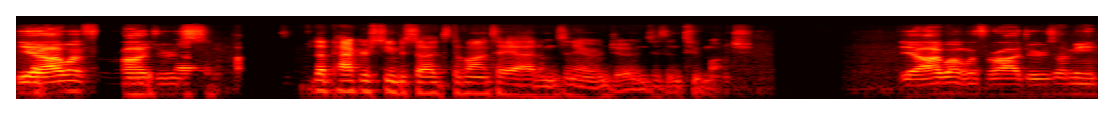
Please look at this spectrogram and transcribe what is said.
Yeah, I went for Rodgers. The Packers team besides Davante Adams and Aaron Jones isn't too much. Yeah, I went with Rodgers. I mean,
